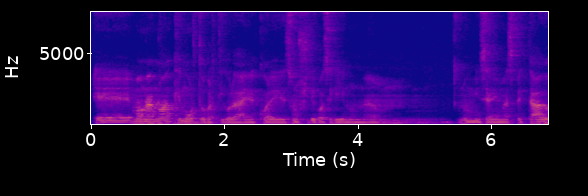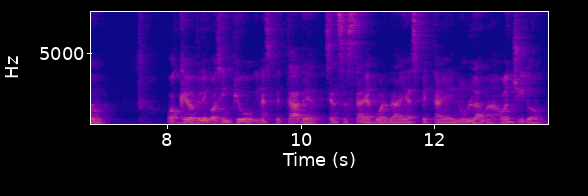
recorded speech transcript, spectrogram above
eh, ma un anno anche molto particolare nel quale sono uscite cose che io non, mm, non mi sarei mai aspettato. Ho creato delle cose in più, inaspettate, senza stare a guardare e aspettare nulla, ma ho agito,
